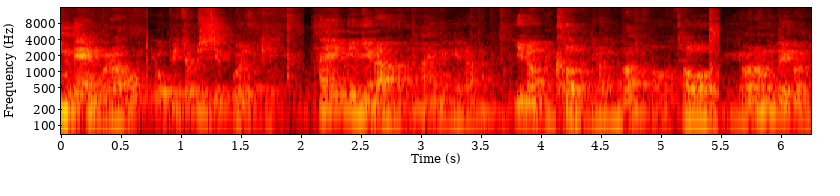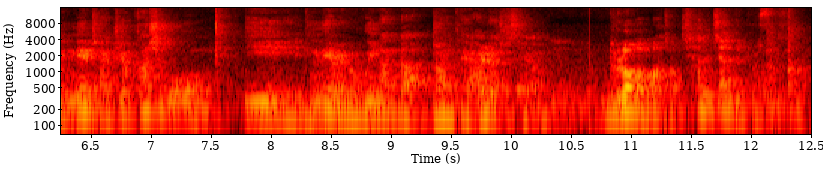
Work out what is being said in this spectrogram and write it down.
닉네임 뭐라고? 오피 좀 지지 보여줄게. 타이밍이랑 타이밍이랑 이런 거 이런 거. 어, 저거 여러분들 이거 닉네임 잘 기억하시고 이 닉네임에 로그인한다 저한테 알려주세요. 눌러봐봐 저 산지한테 볼수 있어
